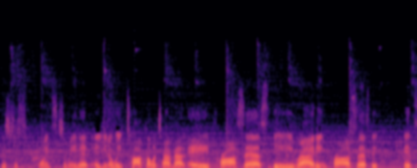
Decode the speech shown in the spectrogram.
This just points to me that, uh, you know, we talk all the time about a process, the writing process. The, it's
